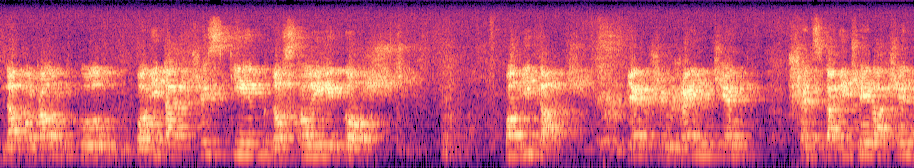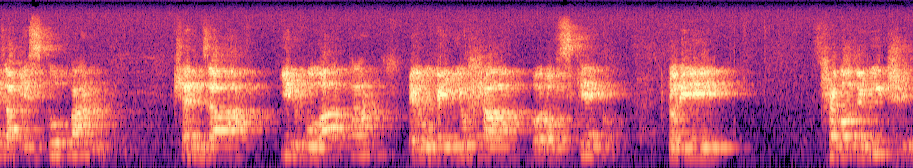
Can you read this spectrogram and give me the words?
na początku powitać wszystkich dostojnych gości. Powitać w pierwszym rzędzie przedstawiciela księdza biskupa, księdza Ilbułata Eugeniusza Borowskiego, który przewodniczy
